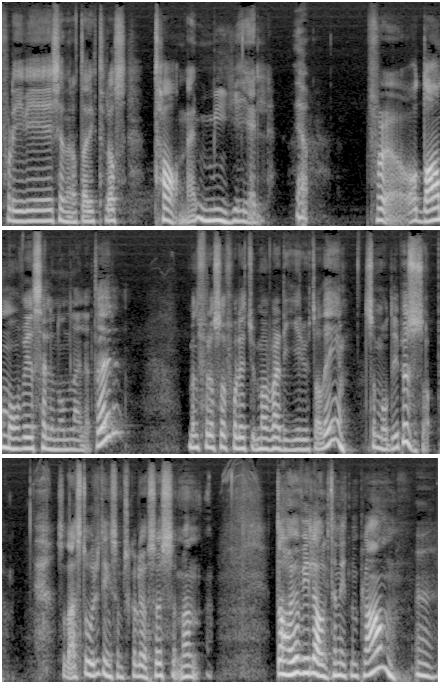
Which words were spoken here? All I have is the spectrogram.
fordi vi kjenner at det er riktig for oss, ta ned mye gjeld. Ja. For, og da må vi selge noen leiligheter. Men for oss å få litt verdier ut av de, så må de pusses opp. Så det er store ting som skal løses. Men da har jo vi laget en liten plan Mm.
